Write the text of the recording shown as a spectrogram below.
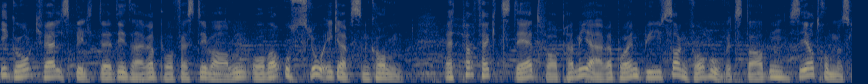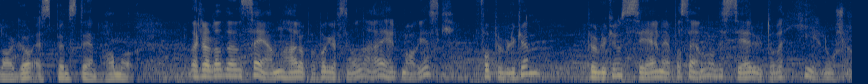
I går kveld spilte de der på festivalen Over Oslo i Grefsenkollen. Et perfekt sted for premiere på en bysang for hovedstaden, sier trommeslager Espen Stenhammer. Det er klart at den Scenen her oppe på Grefsenvollen er helt magisk for publikum. Publikum ser ned på scenen, og de ser utover hele Oslo.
